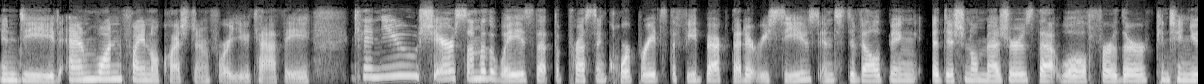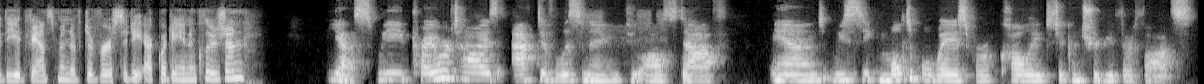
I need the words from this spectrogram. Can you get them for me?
Indeed. And one final question for you, Kathy. Can you share some of the ways that the press incorporates the feedback that it receives into developing additional measures that will further continue the advancement of diversity, equity, and inclusion? Yes, we prioritize active listening to all staff, and we seek multiple ways for colleagues to contribute their thoughts,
